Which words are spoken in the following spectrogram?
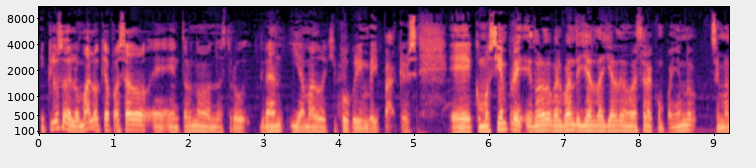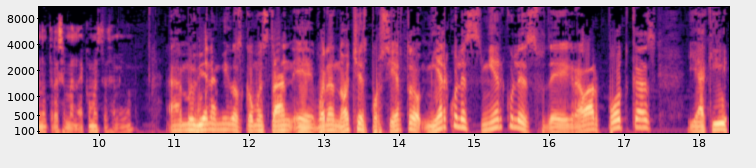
incluso de lo malo que ha pasado eh, en torno a nuestro gran y amado equipo Green Bay Packers. Eh, como siempre, Eduardo Galván de Yarda Yarda me va a estar acompañando semana tras semana. ¿Cómo estás, amigo? Ah, muy bien amigos, ¿cómo están? Eh, buenas noches, por cierto, miércoles, miércoles de grabar podcast y aquí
